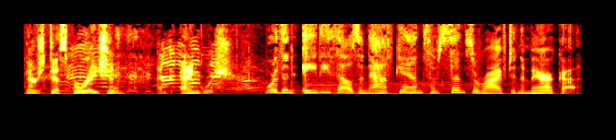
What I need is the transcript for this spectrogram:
There's desperation and anguish. More than 80,000 Afghans have since arrived in America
